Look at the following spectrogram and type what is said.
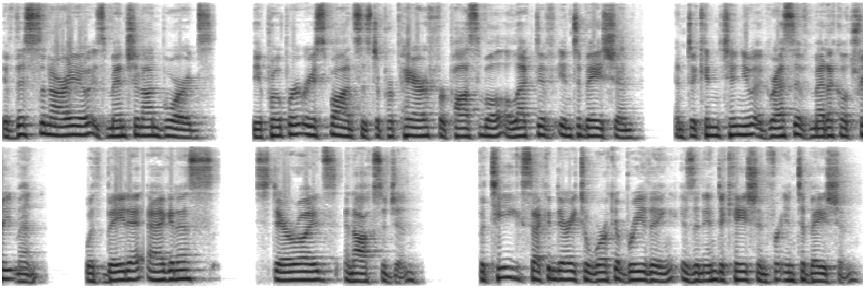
If this scenario is mentioned on boards, the appropriate response is to prepare for possible elective intubation and to continue aggressive medical treatment with beta agonists, steroids, and oxygen. Fatigue secondary to work of breathing is an indication for intubation.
